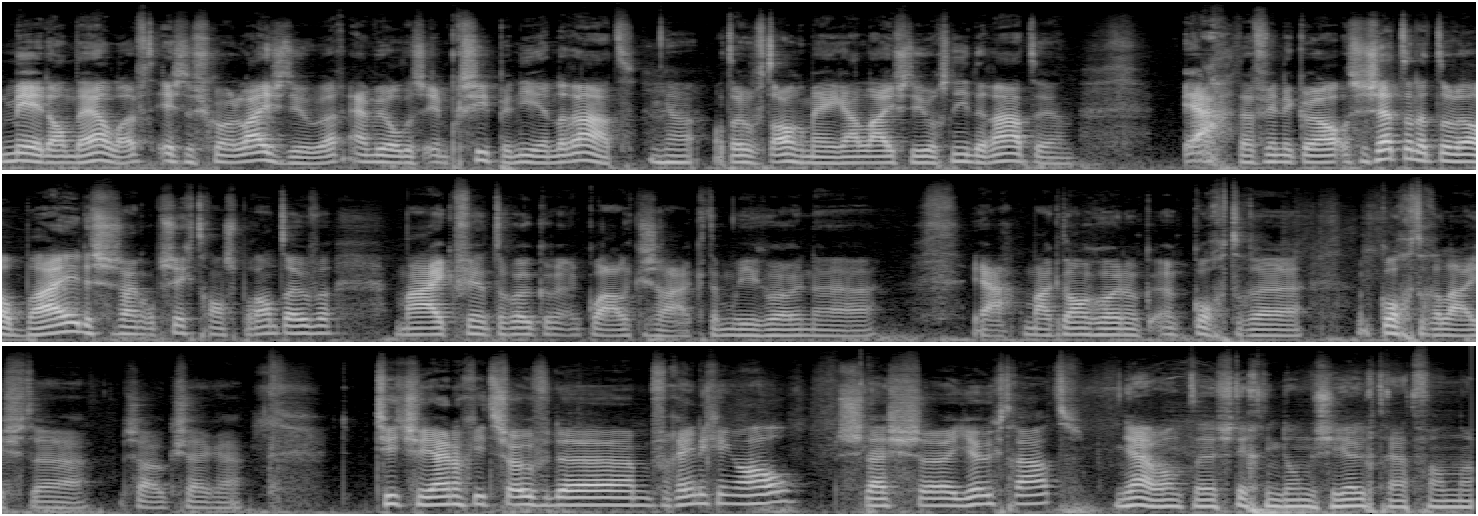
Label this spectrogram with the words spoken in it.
ja. Meer dan de helft is dus gewoon lijstduwer... en wil dus in principe niet in de raad. Ja. Want over het algemeen gaan lijstduwers niet de raad in. Ja, daar vind ik wel... Ze zetten het er wel bij, dus ze zijn er op zich transparant over. Maar ik vind het toch ook een, een kwalijke zaak. Dan moet je gewoon... eh, ja, maak dan gewoon een, een, kortere, een kortere lijst, eh, zou ik zeggen. Tietje, jij nog iets over de um, verenigingenhal? Slash eh, jeugdraad? Ja, want de Stichting Dongense Jeugdraad van eh,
